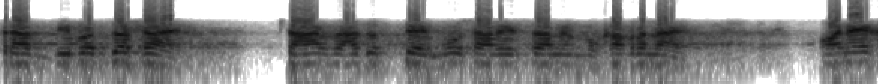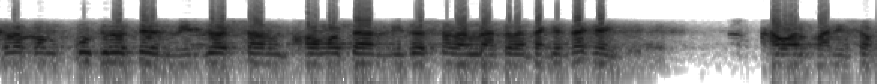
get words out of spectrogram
তার বিপদ্দশায় তার রাজত্বে মুসা আল ইসলামের মোকাবেলায় অনেক রকম কুদরতের নিদর্শন, ক্ষমতার নিদর্শন আল্লাহ তালা তাকে দেখাইছে খাওয়ার পানি সব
